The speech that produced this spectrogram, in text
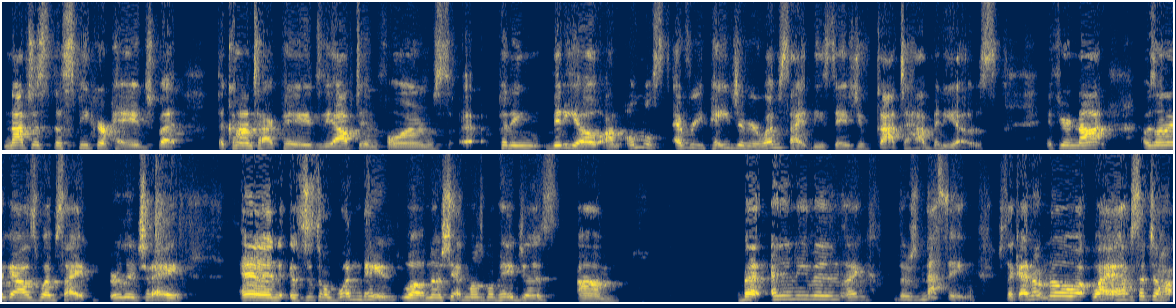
not just the speaker page, but the contact page, the opt in forms, uh, putting video on almost every page of your website these days. You've got to have videos. If you're not, I was on a gal's website earlier today and it was just a one page, well, no, she had multiple pages. Um, but I didn't even like, there's nothing. She's like, I don't know why I have such a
